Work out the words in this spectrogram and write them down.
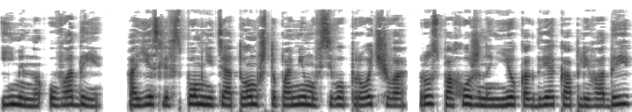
именно у воды. А если вспомнить о том, что помимо всего прочего, Рус похожа на нее как две капли воды,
